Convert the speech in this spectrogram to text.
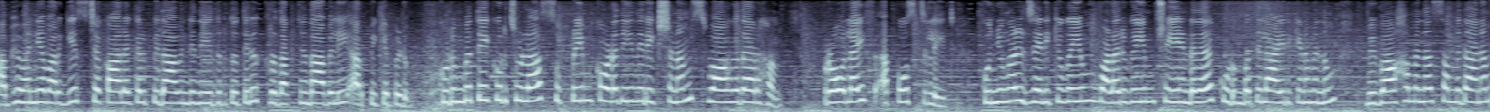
അഭിമന്യ വർഗീസ് ചക്കാലക്കൽ പിതാവിന്റെ നേതൃത്വത്തിൽ കൃതജ്ഞതാബലി അർപ്പിക്കപ്പെടും. കുടുംബത്തെക്കുറിച്ചുള്ള സുപ്രീം കോടതി നിരീക്ഷണം സ്വാഗതാർഹം. പ്രോ ലൈഫ് അപ്പോസ്റ്റലേറ്റ്. കുഞ്ഞുങ്ങൾ ജനിക്കുകയും വളരുകയും ചെയ്യേണ്ടത് കുടുംബത്തിലായിരിക്കണമെന്നും വിവാഹമെന്ന സംവിധാനം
